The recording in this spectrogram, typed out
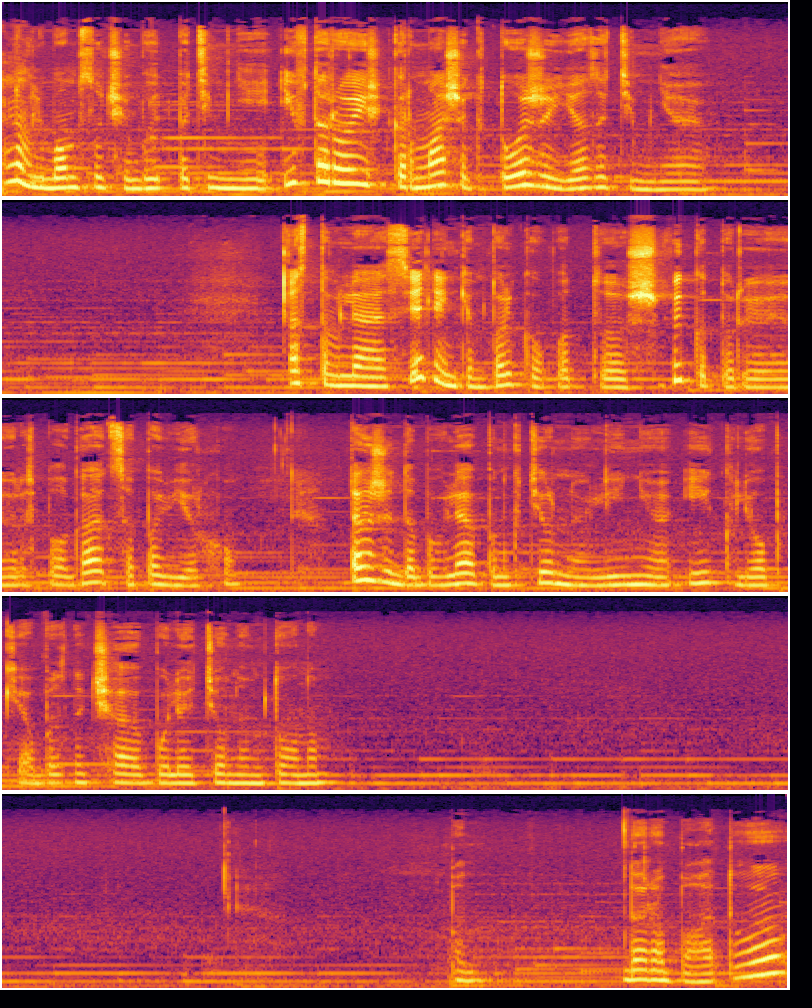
Ну, в любом случае будет потемнее. И второй кармашек тоже я затемняю. Оставляя светленьким только вот э, швы, которые располагаются поверху. Также добавляю пунктирную линию и клепки, обозначаю более темным тоном. Дорабатываю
